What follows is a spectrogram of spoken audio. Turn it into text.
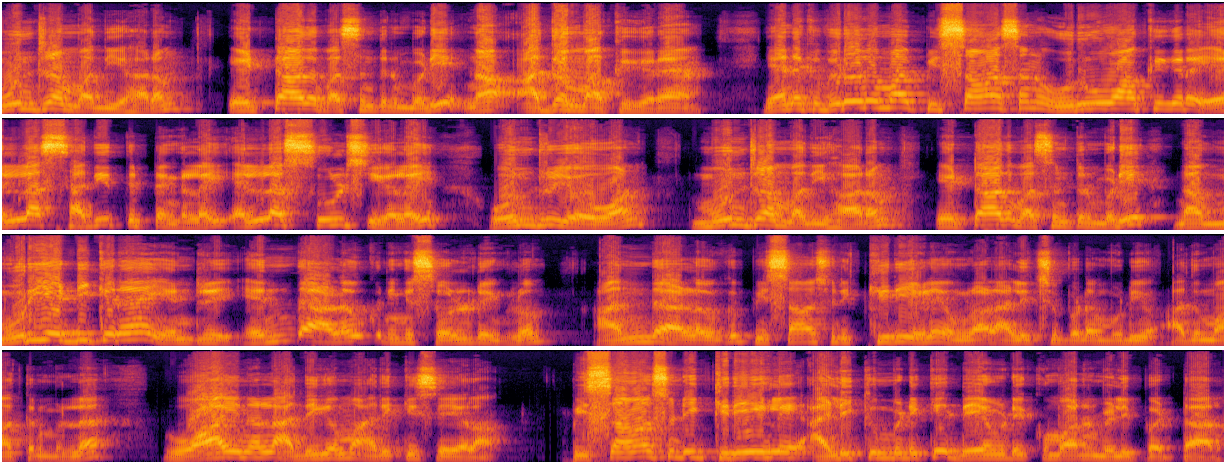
மூன்றாம் அதிகாரம் எட்டாவது வசந்தின்படி நான் அதமாக்குகிறேன். எனக்கு விரோதமாக பிசாசன் உருவாக்குகிற எல்லா சதி திட்டங்களை எல்லா சூழ்ச்சிகளை ஒன்று யோவான் மூன்றாம் அதிகாரம் எட்டாவது வசனத்தின்படி நான் முறியடிக்கிறேன் என்று எந்த அளவுக்கு நீங்க சொல்றீங்களோ அந்த அளவுக்கு பிசாசுடைய கிரியைகளை உங்களால் அழிச்சுப்பட முடியும். அது மாத்திரமில்ல வாயினால் அதிகமா அறிக்கை செய்யலாம். பிசாசுடைய கிரியைகளை அழிக்கும்படிக்கே தேவனுடைய குமாரன் வெளிப்பட்டார்.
